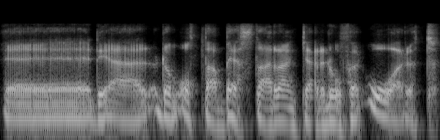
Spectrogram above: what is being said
eh, det är de åtta bästa rankade då för året.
